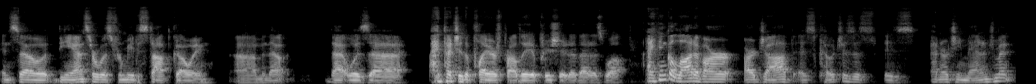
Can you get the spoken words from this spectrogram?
And so the answer was for me to stop going. Um, and that that was uh, I bet you the players probably appreciated that as well. I think a lot of our our job as coaches is is energy management,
